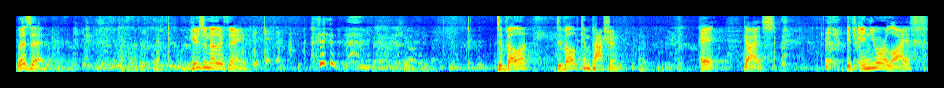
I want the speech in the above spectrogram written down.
Listen. Here's another thing. develop, develop compassion. Hey, guys, if in your life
